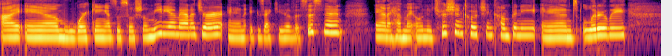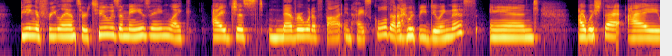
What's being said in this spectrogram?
I am working as a social media manager and executive assistant, and I have my own nutrition coaching company. And literally, being a freelancer too is amazing. Like, I just never would have thought in high school that I would be doing this. And I wish that I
